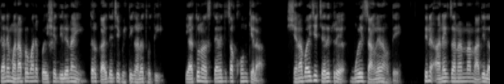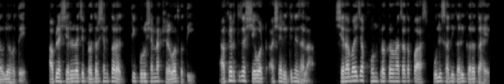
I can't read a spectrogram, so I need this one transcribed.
त्याने मनाप्रमाणे पैसे दिले नाही तर कायद्याची भीती घालत होती. यातूनच त्याने तिचा खून केला. शेनाबाईचे चरित्र मुळी चांगले नव्हते. तिने अनेक जणांना नादी लावले होते. आपल्या शरीराचे प्रदर्शन करत ती पुरुषांना खेळवत होती. अखेर तिचा शेवट अशा रीतीने झाला. शेनाबाईच्या खून प्रकरणाचा तपास पोलीस अधिकारी करत आहेत.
